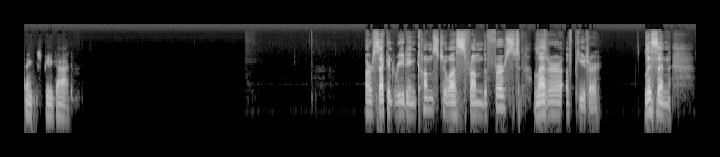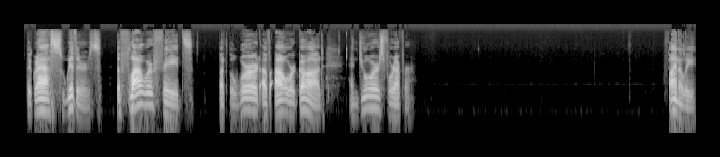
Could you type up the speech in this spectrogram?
Thanks be to God. Our second reading comes to us from the first letter of Peter. Listen, the grass withers, the flower fades, but the word of our God endures forever. Finally,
